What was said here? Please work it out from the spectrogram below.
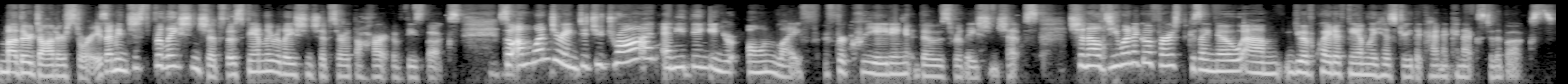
mother daughter stories. I mean, just relationships, those family relationships are at the heart of these books. So mm-hmm. I'm wondering, did you draw on anything in your own life for creating those relationships? Chanel, do you want to go first? Because I know um, you have quite a family history that kind of connects to the books.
